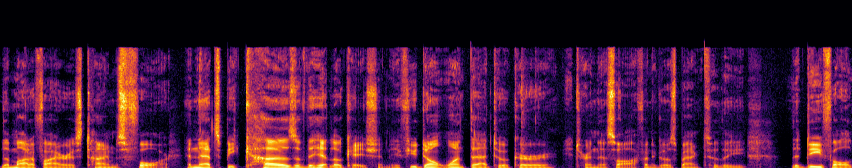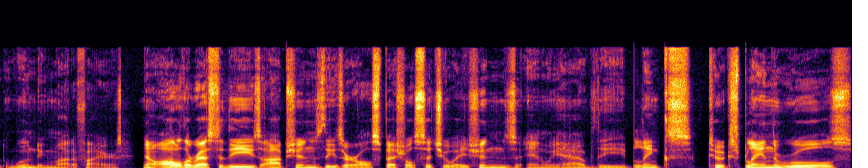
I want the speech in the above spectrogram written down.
the modifier is times four. And that's because of the hit location. If you don't want that to occur, you turn this off and it goes back to the the default wounding modifiers. Now, all of the rest of these options, these are all special situations, and we have the links to explain the rules,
